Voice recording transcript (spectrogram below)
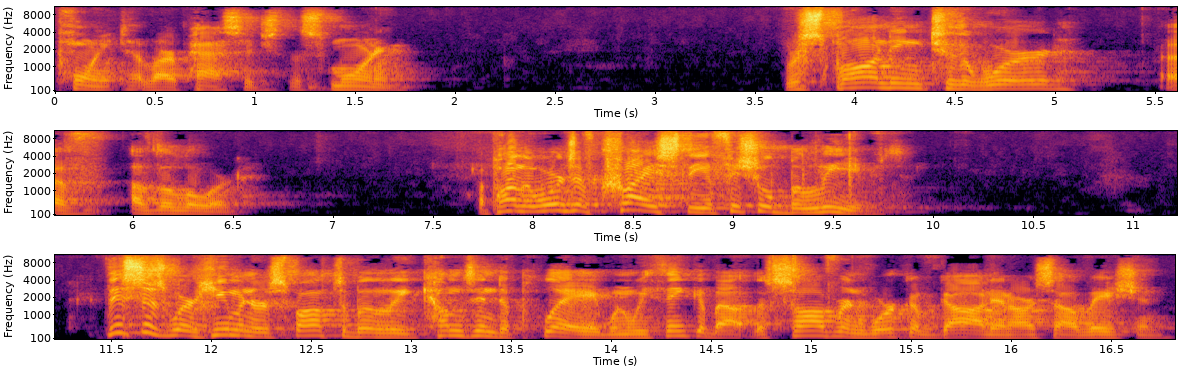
point of our passage this morning. Responding to the word of, of the Lord. Upon the words of Christ, the official believed. This is where human responsibility comes into play when we think about the sovereign work of God in our salvation.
